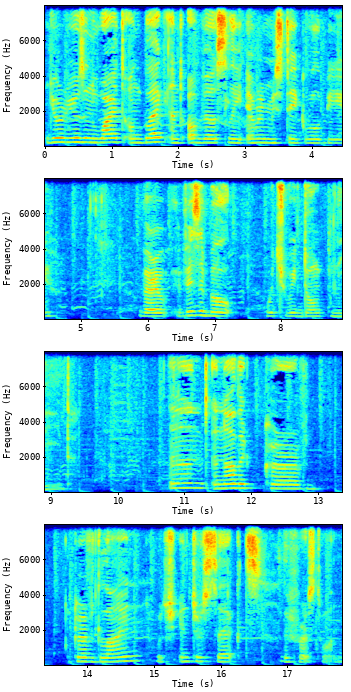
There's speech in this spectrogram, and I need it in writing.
You're using white on black and obviously every mistake will be very visible which we don't need. And another curved curved line which intersects the first one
